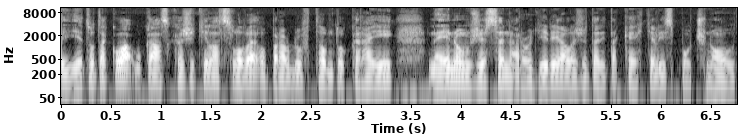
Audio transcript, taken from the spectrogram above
je to taková ukázka, že ti Laclové opravdu v tomto kraji nejenom, že se narodili, ale že tady také chtěli spočnout.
